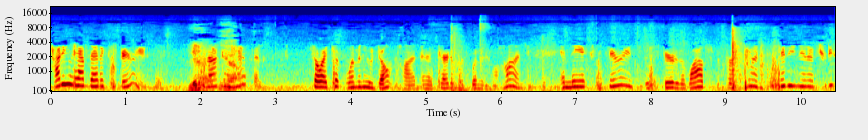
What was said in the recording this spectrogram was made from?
how do you have that experience? It's not going to happen. So I took women who don't hunt and I paired them with women who hunt, and they experienced the spirit of the wild for the first time sitting in a tree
